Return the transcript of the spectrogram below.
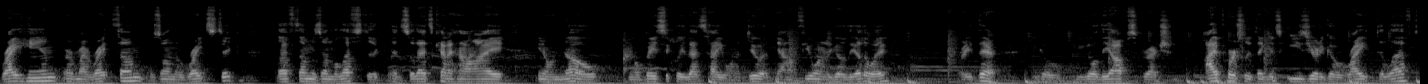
right hand or my right thumb is on the right stick, left thumb is on the left stick, and so that's kind of how I, you know, know. You know, basically that's how you want to do it. Now, if you want to go the other way, right there, you go you go the opposite direction. I personally think it's easier to go right to left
